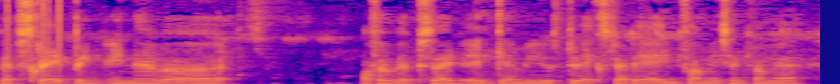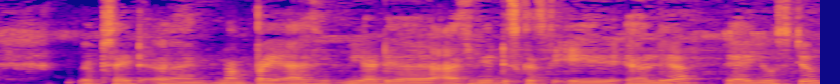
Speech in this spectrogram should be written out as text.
web scraping in a uh, of a website. It can be used to extract uh, information from a website. And numpy as we had uh, as we discussed earlier they are used to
